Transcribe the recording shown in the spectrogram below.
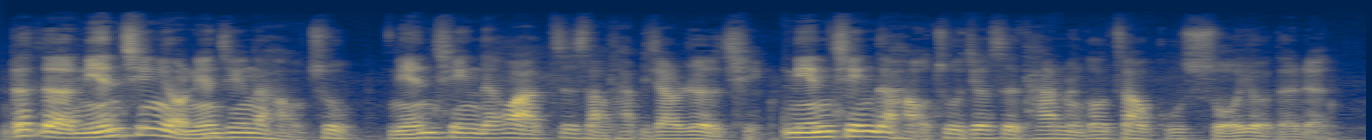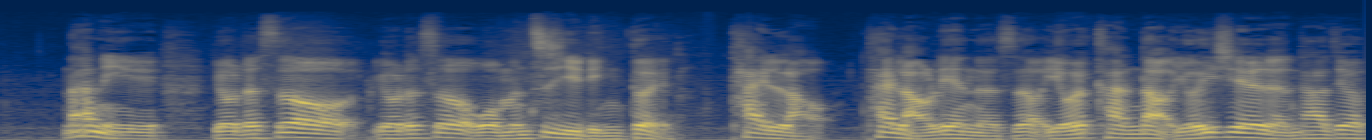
那个年轻有年轻的好处，年轻的话至少他比较热情，年轻的好处就是他能够照顾所有的人，那你有的时候有的时候我们自己领队。太老太老练的时候，也会看到有一些人，他就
